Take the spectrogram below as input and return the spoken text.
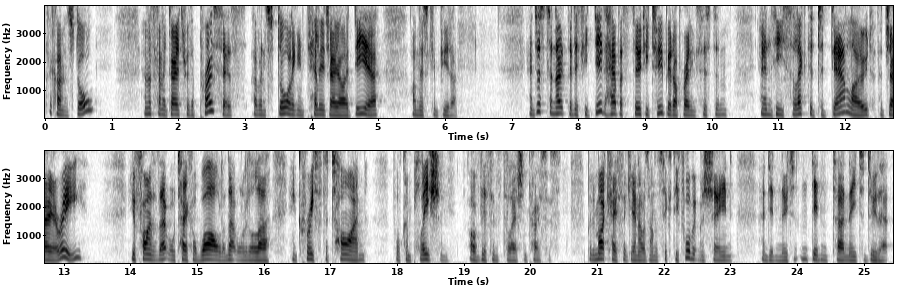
click on Install, and that's going to go through the process of installing IntelliJ IDEA on this computer. And just to note that if you did have a 32-bit operating system and you selected to download the JRE, you'll find that that will take a while and that will uh, increase the time for completion of this installation process. But in my case, again, I was on a 64-bit machine and didn't need to, didn't, uh, need to do that.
